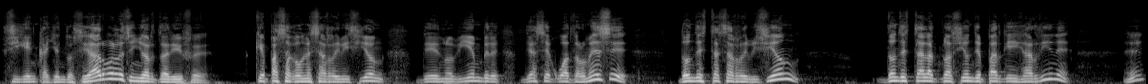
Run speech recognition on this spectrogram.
Siguen cayéndose árboles, señor Tarife. ¿Qué pasa con esa revisión de noviembre de hace cuatro meses? ¿Dónde está esa revisión? ¿Dónde está la actuación de parques y jardines? ¿Eh?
